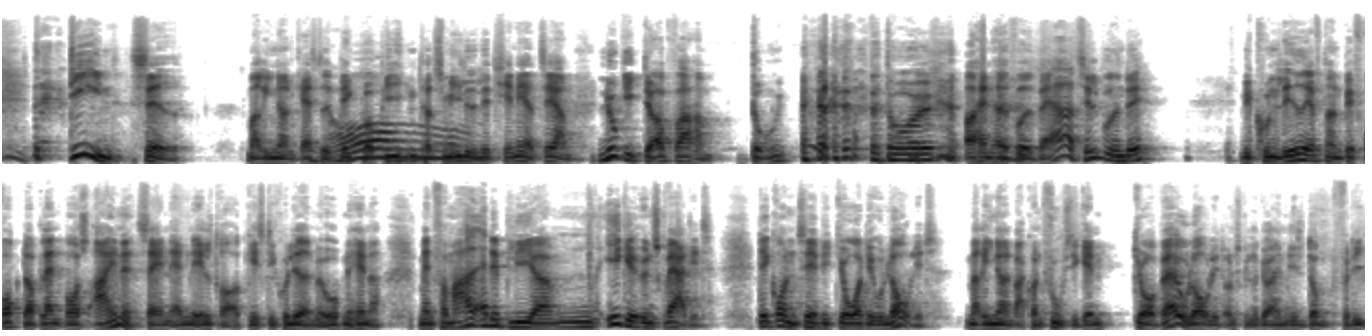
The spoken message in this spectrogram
Din sæd. Marineren kastede et blik på pigen, der smilede lidt genert til ham. Nu gik det op for ham. Døj. Og han havde fået værre tilbud end det. Vi kunne lede efter en befrugter blandt vores egne, sagde en anden ældre og gestikulerede med åbne hænder. Men for meget af det bliver mm, ikke ønskværdigt. Det er grunden til, at vi gjorde det ulovligt. Marineren var konfus igen. Gjorde hvad ulovligt? Undskyld, nu gør jeg en lille dum, fordi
